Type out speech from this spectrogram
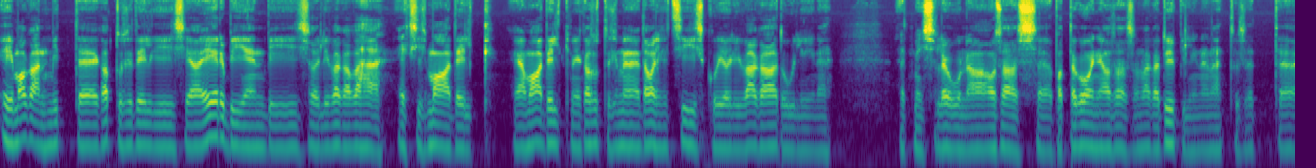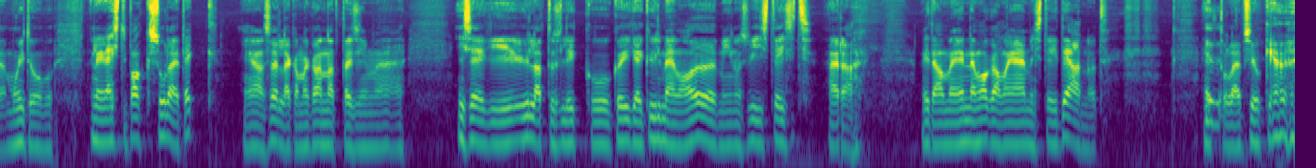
ei maganud mitte katusetelgis ja Airbnb-s oli väga vähe, ehk siis maatelk ja maatelki me kasutasime tavaliselt siis, kui oli väga tuuline et mis lõunaosas, Patagoonia osas on väga tüüpiline nähtus, et äh, muidu meil oli hästi paks suletekk ja sellega me kannatasime isegi üllatusliku kõige külmema öö, miinus viisteist ära, mida me enne magama jäämist ei teadnud et tuleb öö.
